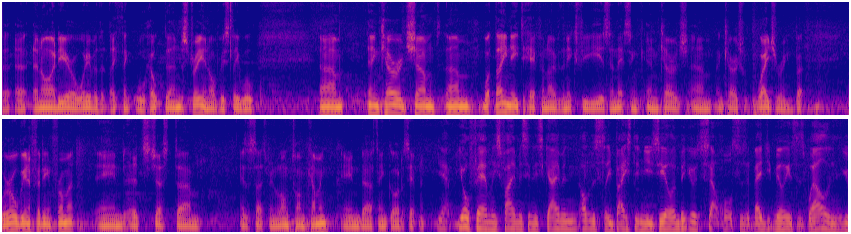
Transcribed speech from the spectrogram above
a, an idea or whatever that they think will help the industry and obviously will um, encourage um, um, what they need to happen over the next few years, and that's encourage um, encourage wagering. But we're all benefiting from it, and it's just. Um, as I say, it's been a long time coming, and uh, thank God it's happening. Yeah, your family's famous in this game, and obviously based in New Zealand, but you sell horses at Magic Millions as well, and you,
